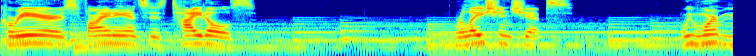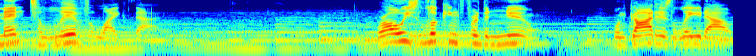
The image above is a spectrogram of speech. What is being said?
careers, finances, titles, relationships. We weren't meant to live like that. We're always looking for the new when God has laid out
